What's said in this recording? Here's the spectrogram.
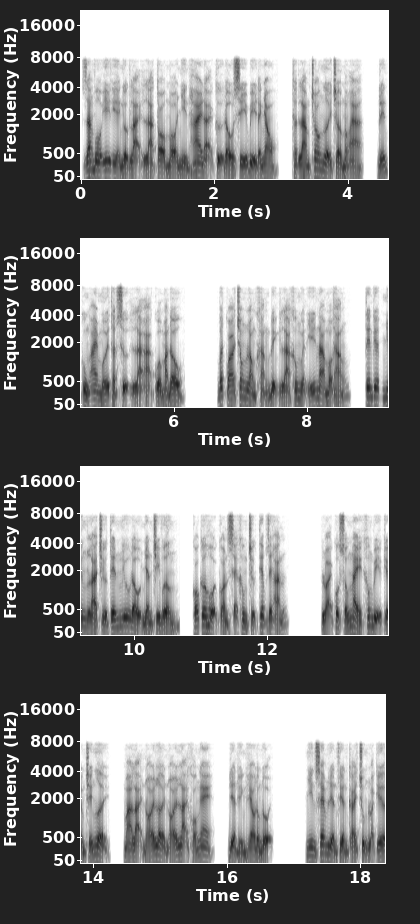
Giang vô ý thì ngược lại là tò mò nhìn hai đại cự đầu xí bị đánh nhau, thật làm cho người chờ mong à đến cùng ai mới thật sự là ạ của màn đâu. Bất quá trong lòng khẳng định là không nguyện ý nào mò thắng, tên tiết nhưng là trừ tên lưu đầu nhân tri vương, có cơ hội còn sẽ không trực tiếp giết hắn. Loại cuộc sống này không bị kiềm chế người, mà lại nói lời nói lại khó nghe, điển hình heo đồng đội nhìn xem liền phiền cái chủng loại kia.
